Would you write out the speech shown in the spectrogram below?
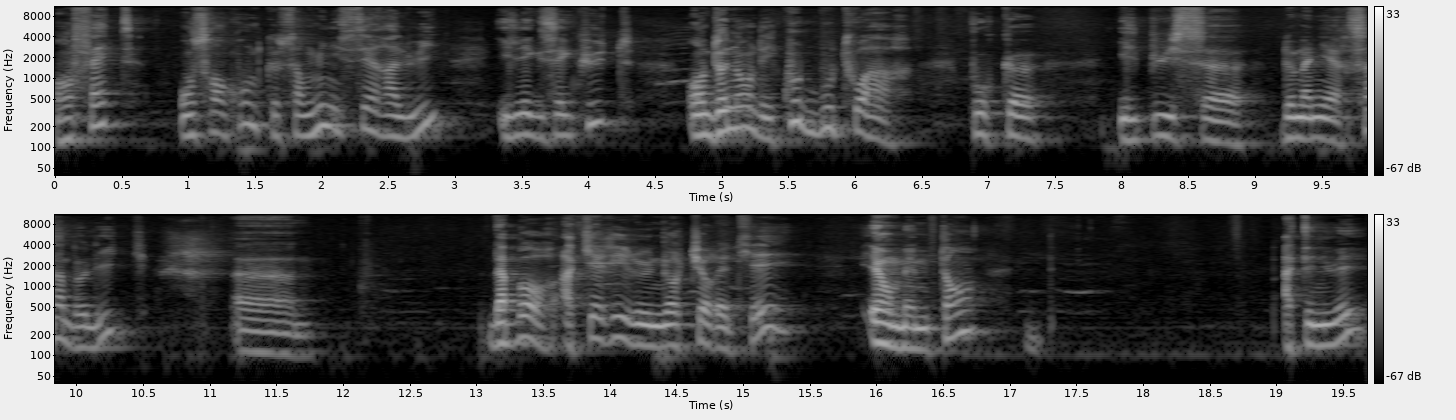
En fait, on se rend compte que son ministère à lui, il l'exécute en donnant des coups de boutoir pour qu'il puisse, euh, de manière symbolique, euh, d'abord acquérir une autorité et en même temps atténuer,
